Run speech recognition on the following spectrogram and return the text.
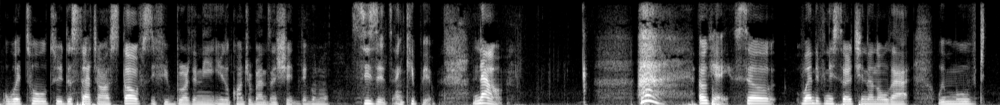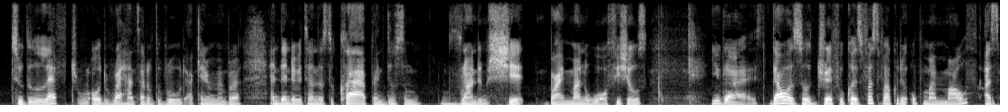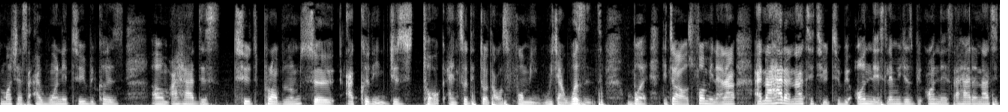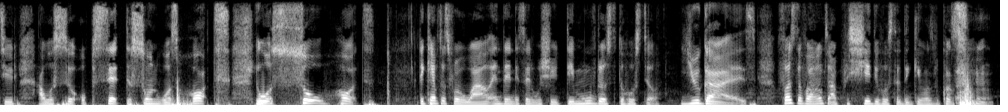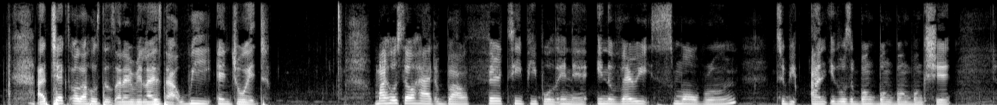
we're told to search our stuffs if you brought any, you know, contrabands and shit, they're gonna seize it and keep it. Now okay, so when they finished searching and all that, we moved to the left or the right hand side of the road. I can't remember. And then they returned us to clap and do some random shit by man of war officials. You guys, that was so dreadful because first of all, I couldn't open my mouth as much as I wanted to because um I had this tooth problem, so I couldn't just talk, and so they thought I was foaming, which I wasn't, but they thought I was foaming, and I and I had an attitude. To be honest, let me just be honest, I had an attitude. I was so upset. The sun was hot. It was so hot. They kept us for a while, and then they said we should. They moved us to the hostel you guys. First of all i want to appreciate the hostel they gave us because i checked all other hostels and i realized that we enjoyed. My hostel had about 30 people in it in a very small room to be and it was a bunk bunk bunk bunk shit.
